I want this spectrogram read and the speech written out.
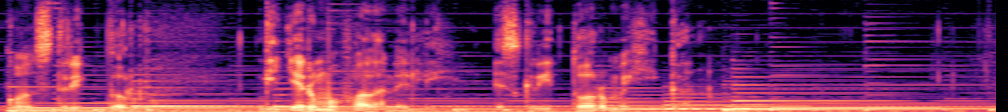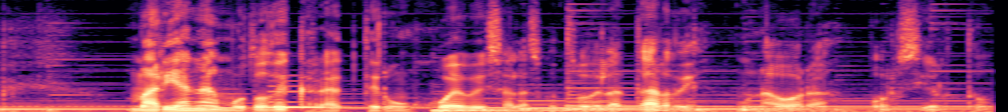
Constrictor, Guillermo Fadanelli, escritor mexicano. Mariana mudó de carácter un jueves a las 4 de la tarde, una hora, por cierto,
